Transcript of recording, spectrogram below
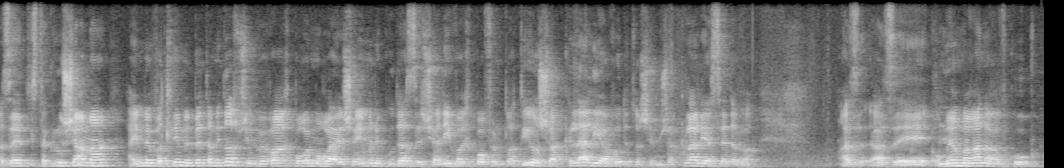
אז זה, תסתכלו שמה, האם מבטלים את בית המדרש בשביל לברך בורא מורה האש, האם הנקודה זה שאני אברך באופן פרטי, או שהכלל יעבוד את השם, שהכלל יעשה דבר. אז, אז אה, אומר מרן הרב קוק,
